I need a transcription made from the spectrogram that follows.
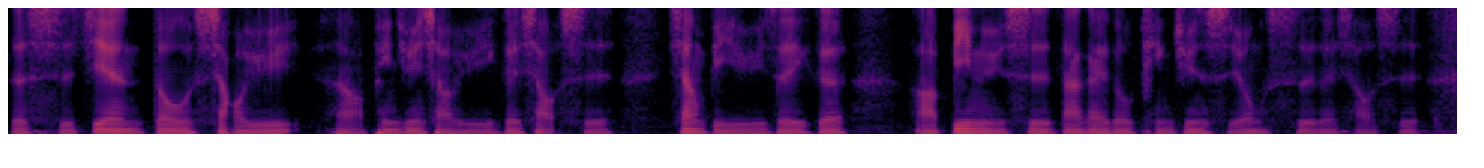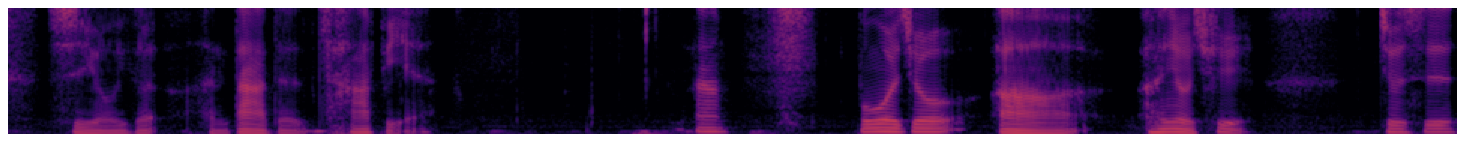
的时间都小于啊，平均小于一个小时，相比于这个。啊，B 女士大概都平均使用四个小时，是有一个很大的差别。那不过就啊很有趣，就是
